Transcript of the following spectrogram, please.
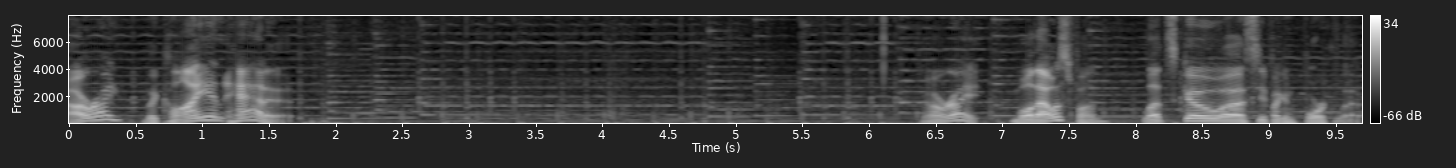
All right. The client had it. All right. Well, that was fun. Let's go uh, see if I can forklift.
